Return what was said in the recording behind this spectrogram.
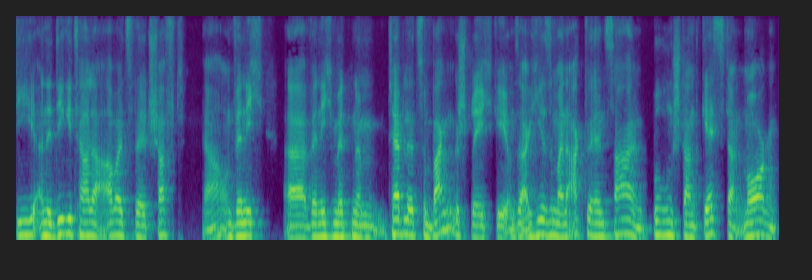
die eine digitale Arbeitswelt schafft. Ja, und wenn ich äh, wenn ich mit einem Tablet zum Bankengespräch gehe und sage, hier sind meine aktuellen Zahlen, Buchenstand gestern, morgen,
